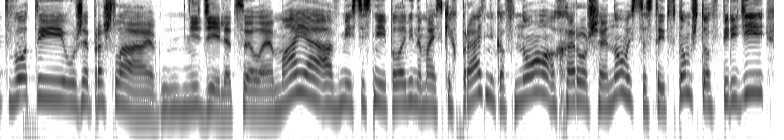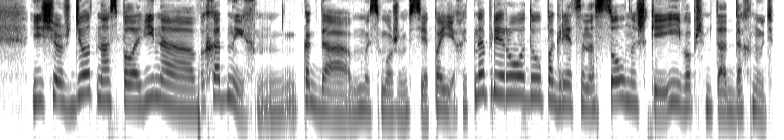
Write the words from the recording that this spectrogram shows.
Привет! Вот и уже прошла неделя целая мая, а вместе с ней половина майских праздников. Но хорошая новость состоит в том, что впереди еще ждет нас половина выходных, когда мы сможем все поехать на природу, погреться на солнышке и, в общем-то, отдохнуть.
